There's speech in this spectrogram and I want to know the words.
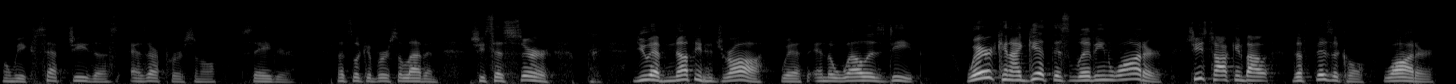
when we accept Jesus as our personal Savior. Let's look at verse 11. She says, Sir, you have nothing to draw with, and the well is deep. Where can I get this living water? She's talking about the physical water.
